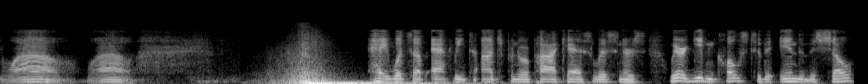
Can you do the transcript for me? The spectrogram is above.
Wow, wow. Hey, what's up, Athlete to Entrepreneur podcast listeners? We are getting close to the end of the show,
